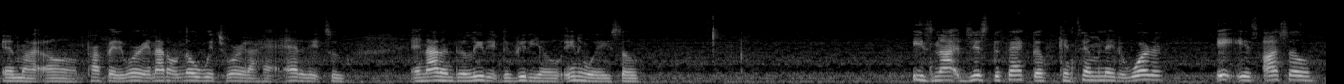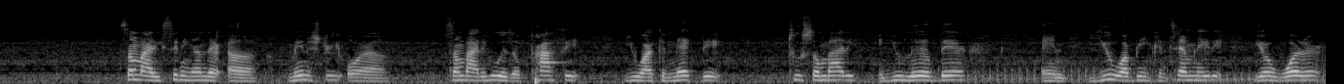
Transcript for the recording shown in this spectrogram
in my um, prophetic word, and I don't know which word I had added it to, and I done deleted the video anyway. So it's not just the fact of contaminated water; it is also somebody sitting under a ministry or a, somebody who is a prophet. You are connected to somebody, and you live there, and you are being contaminated. Your water,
